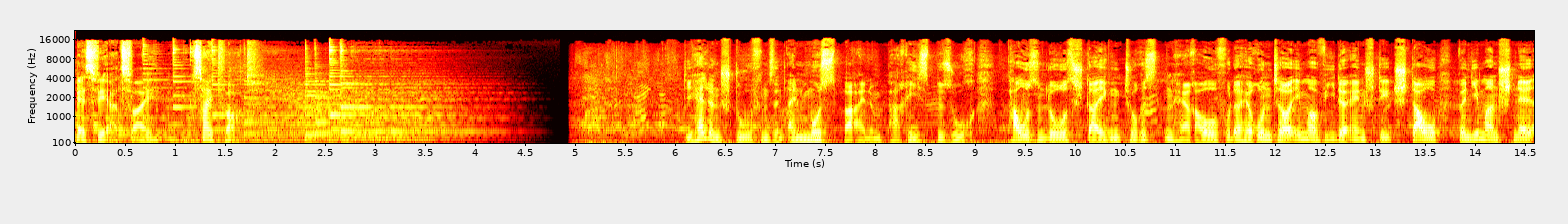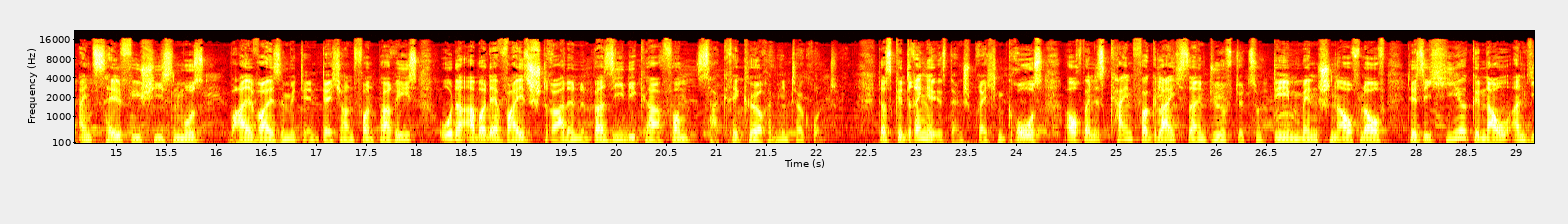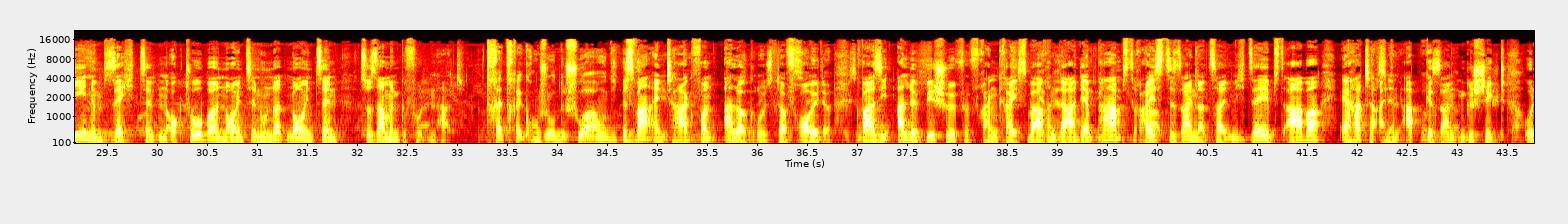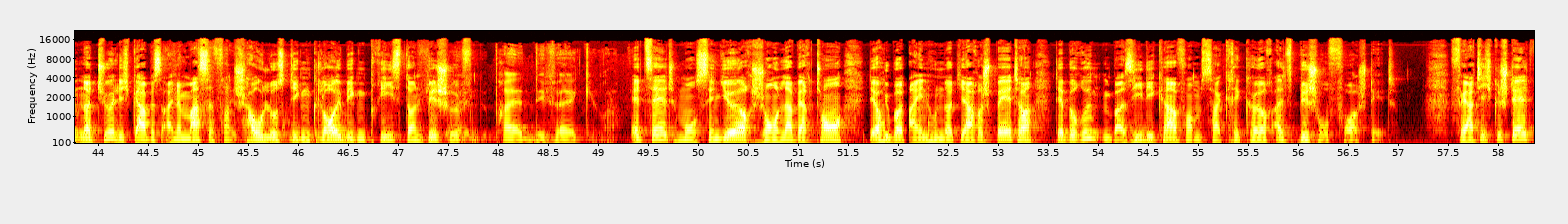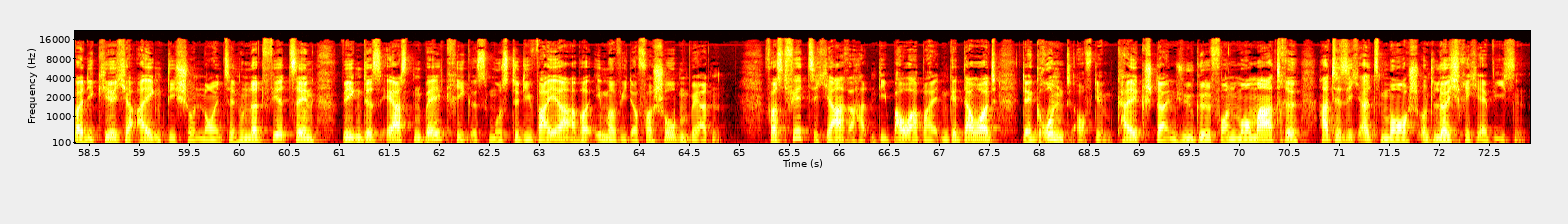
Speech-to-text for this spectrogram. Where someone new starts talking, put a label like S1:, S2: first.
S1: SWR 2 Zeitwort
S2: Die hellen Stufen sind ein Muss bei einem Paris-Besuch. Pausenlos steigen Touristen herauf oder herunter, immer wieder entsteht Stau, wenn jemand schnell ein Selfie schießen muss, wahlweise mit den Dächern von Paris oder aber der weißstrahlenden Basilika vom Sacré-Cœur im Hintergrund. Das Gedränge ist entsprechend groß, auch wenn es kein Vergleich sein dürfte zu dem Menschenauflauf, der sich hier genau an jenem 16. Oktober 1919 zusammengefunden hat. Es war ein Tag von allergrößter Freude. Quasi alle Bischöfe Frankreichs waren da. Der Papst reiste seinerzeit nicht selbst, aber er hatte einen Abgesandten geschickt und natürlich gab es eine Masse von schaulustigen, gläubigen Priestern, Bischöfen. Erzählt Monseigneur Jean Laberton, der über 100 Jahre später der berühmten Basilika vom Sacré-Cœur als Bischof vorsteht. Fertiggestellt war die Kirche eigentlich schon 1914, wegen des Ersten Weltkrieges musste die Weihe aber immer wieder verschoben werden. Fast 40 Jahre hatten die Bauarbeiten gedauert. Der Grund auf dem Kalksteinhügel von Montmartre hatte sich als morsch und löchrig erwiesen.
